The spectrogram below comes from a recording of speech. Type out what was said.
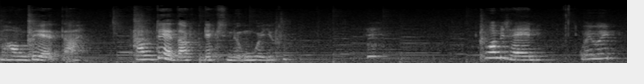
Mä haluan tietää. Mä haluan tietää, onko keksinyt uuden jutun. Huomiseen! Moi moi!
